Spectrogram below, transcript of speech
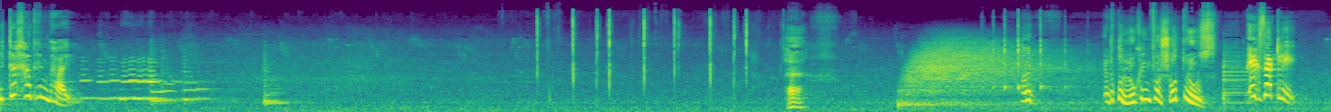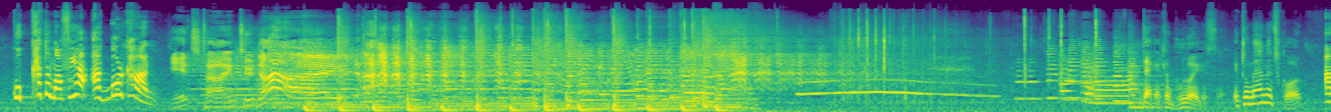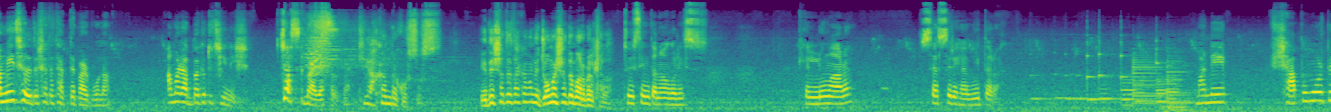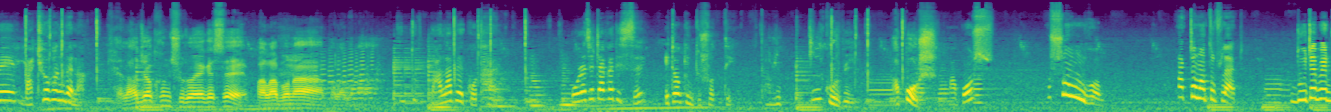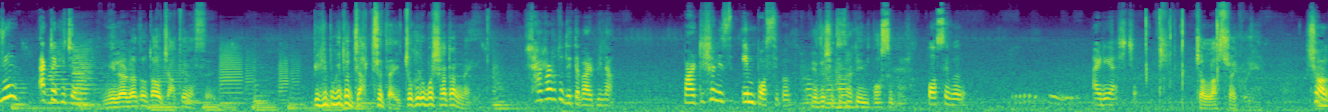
এটা স্বাধীন ভাই। হ্যাঁ। আরে এটা তো লুকিং ফর শত্রুজ। এক্স্যাক্টলি কুখ্যাত mafia Akbar Khan. It's time to dine! দেখ একটা ভুল হয়ে গেছে। একটু ম্যানেজ কর। আমি ছেলেদের সাথে থাকতে পারব না। আমার আব্বাকে তো চিনিস। জাস্ট মাইরা ফেলবে কি আকামটা করছস? এদের সাথে থাকা মানে জমের সাথে মার্বেল খেলা। তুই চিন্তা না করিস। খেললু মারা শেষের হ্যাঁ বুই তারা। মানে সাপও মরবে লাঠিও ভাঙবে না? খেলা যখন শুরু হয়ে গেছে পালাবো না পালাবো না। কিন্তু পালাবে কোথায়? ওরা যে টাকা দিচ্ছে এটাও কিন্তু সত্যি। তাহলে কি করবি? আপোষ। আপোষ? অসম্ভব। একটা মাত্র ফ্ল্যাট। দুইটা বেডরুম একটা কিচেন। মিলাররা তো তাও জাতের আছে। পিকি পিকি তো যাচ্ছে তাই চোখের উপর শাটার নাই। শাটারও তো দিতে পারবি না। পার্টিশন ইজ ইম্পসিবল এদের সাথে থাকা ইম্পসিবল পসিবল আইডিয়া আসছে। চল লাস্ট ট্রাই করি। চল।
